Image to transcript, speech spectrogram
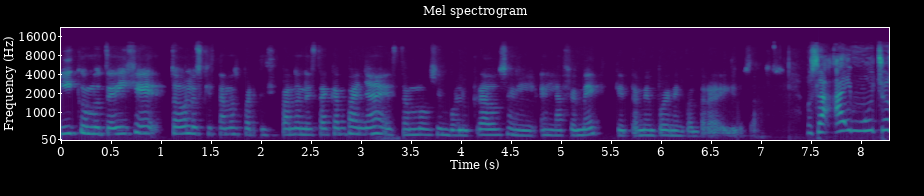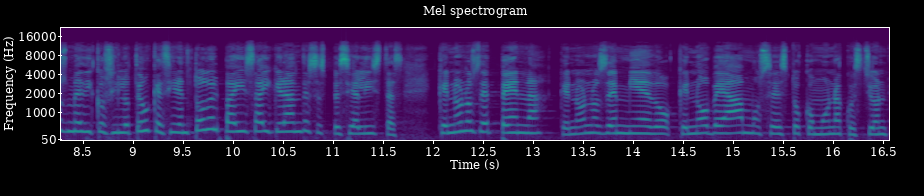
Y como te dije, todos los que estamos participando en esta campaña estamos involucrados en, la FEMEC, que también pueden encontrar ahí los datos. O sea, hay muchos médicos, y lo tengo que decir, en todo el país hay grandes especialistas. Que no nos dé pena, que no nos dé miedo, que no veamos esto como una cuestión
